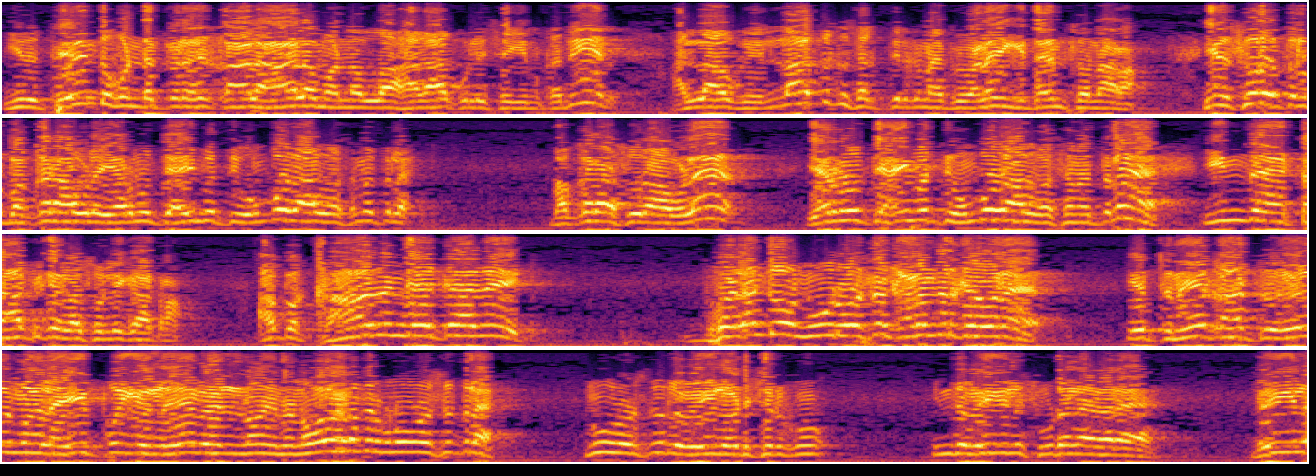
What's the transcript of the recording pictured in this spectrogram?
இது தெரிந்து கொண்ட பிறகு கால ஆலம் அண்ணல்லா அலா குலி செய்யும் கதீர். அல்லாவுக்கு எல்லாத்துக்கும் சக்தி இருக்கு நான் இப்ப விளங்கிட்டேன்னு சொன்னாராம். இது சூரத்தில் பக்கராவுல இருநூத்தி ஐம்பத்தி ஒன்பதாவது வசனத்துல. பக்கரா சூராவுல இருநூத்தி ஐம்பத்தி ஒன்பதாவது வசனத்துல இந்த டாபிக் எல்லாம் சொல்லி காட்டுறான். அப்ப காதும் கேட்காது. விளங்கும் நூறு வருஷம் கடந்திருக்க அவரை. எத்தனையோ காற்றுகள் மழை புயல் வெள்ளம் என்ன நோய் நடந்திருக்கும் நூறு வருஷத்துல. நூறு வருஷத்துல வெயில் அடிச்சிருக்கும். இந்த வெயில் சுடல வேற வெயில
